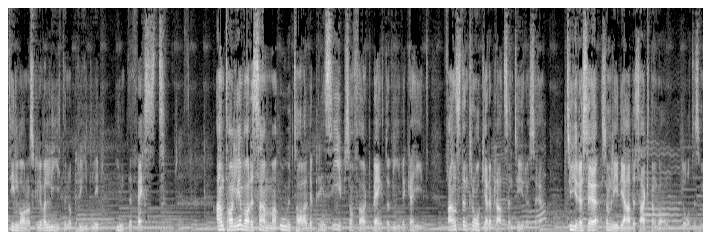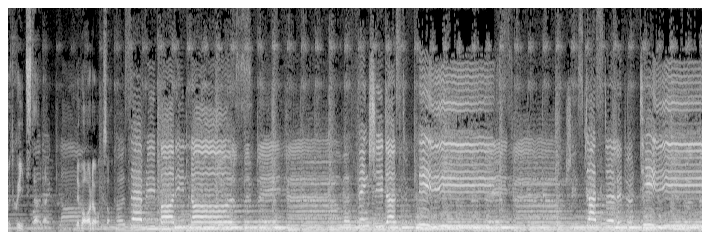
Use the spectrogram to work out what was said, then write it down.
Tillvaron skulle vara liten och prydlig, inte fest. Antagligen var det samma outtalade princip som fört Bengt och Viveka hit. Fanns det en tråkigare plats än Tyresö? Tyresö, som Lydia hade sagt någon gång, låter som ett skitställe. Det var det också. just a little tease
